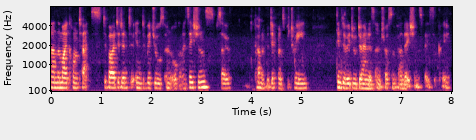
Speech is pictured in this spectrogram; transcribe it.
and the my contacts divided into individuals and organizations. So kind of the difference between individual donors and trusts and foundations, basically.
